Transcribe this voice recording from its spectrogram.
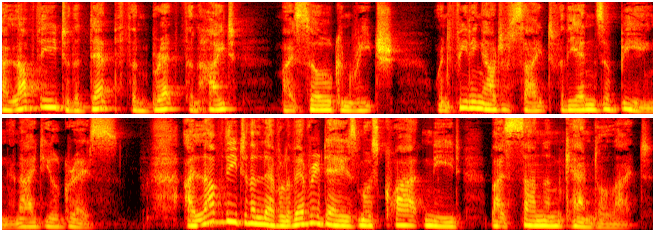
I love thee to the depth and breadth and height my soul can reach when feeling out of sight for the ends of being and ideal grace. I love thee to the level of every day's most quiet need by sun and candlelight.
